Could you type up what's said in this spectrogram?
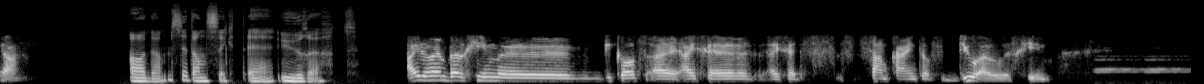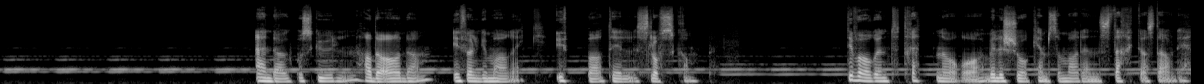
yeah. Adam sitt ansikt er urørt. I remember him uh, because I, I had I had some kind of duel with him. En dag på skolen hadde Adam, ifølge Marek, yppa til slåsskamp. De var rundt 13 år og ville se hvem som var den sterkeste av dem.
